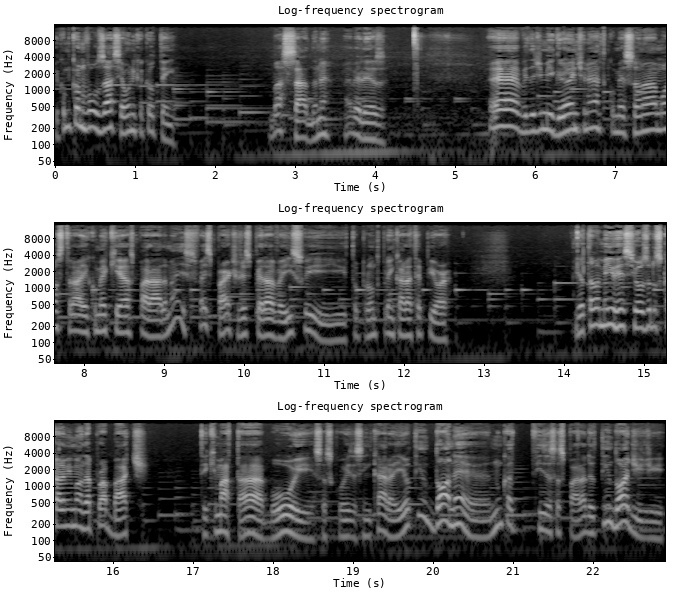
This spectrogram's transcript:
E como que eu não vou usar se é a única que eu tenho? Embaçado, né? Mas beleza. É, vida de imigrante, né? Tô começando a mostrar aí como é que é as paradas. Mas faz parte, eu já esperava isso e, tô pronto para encarar até pior. E eu tava meio receoso dos caras me mandar pro abate. Ter que matar boi, essas coisas assim. Cara, eu tenho dó, né? Eu nunca fiz essas paradas. Eu tenho dó de, de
